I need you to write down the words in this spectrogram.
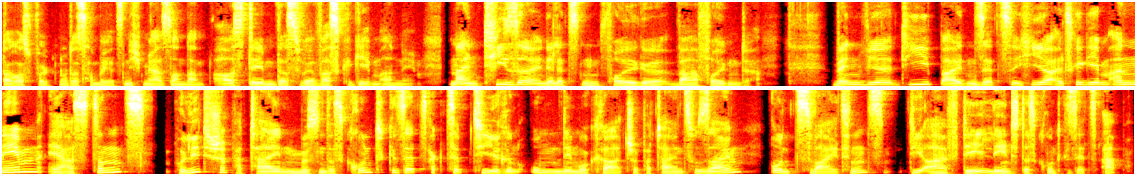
daraus folgt nur, das haben wir jetzt nicht mehr, sondern aus dem, dass wir was gegeben annehmen. Mein Teaser in der letzten Folge war folgender. Wenn wir die beiden Sätze hier als gegeben annehmen, erstens, politische Parteien müssen das Grundgesetz akzeptieren, um demokratische Parteien zu sein. Und zweitens, die AfD lehnt das Grundgesetz ab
